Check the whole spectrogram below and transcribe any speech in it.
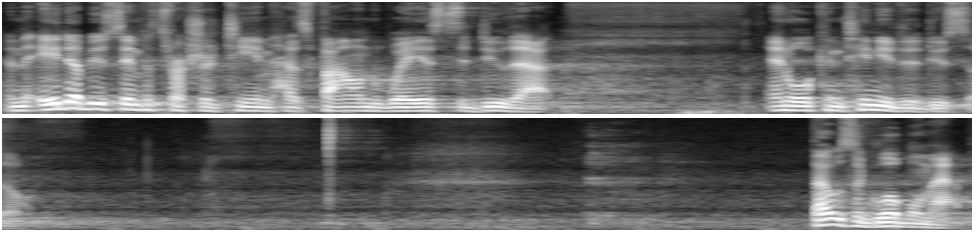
And the AWS infrastructure team has found ways to do that and will continue to do so. That was a global map.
